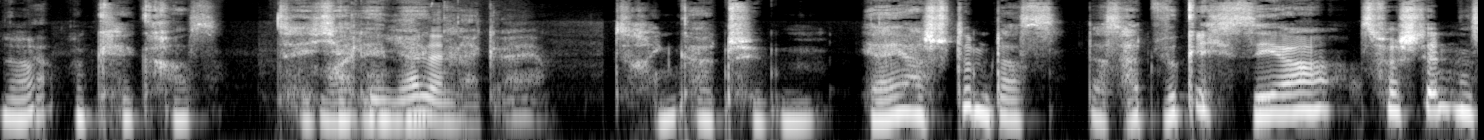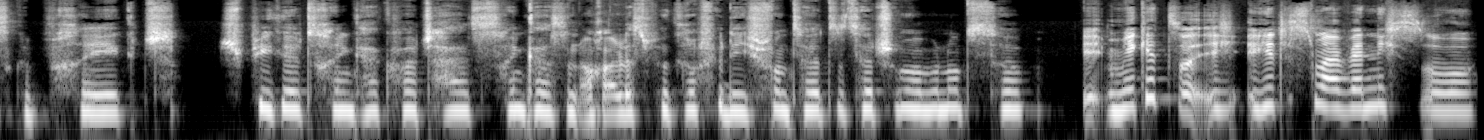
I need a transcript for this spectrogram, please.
Ja, ja. okay, krass. Martin Jelinek, ey. Trinkertypen. Ja, ja, stimmt. Das, das hat wirklich sehr das Verständnis geprägt. Spiegeltrinker, Quartalstrinker sind auch alles Begriffe, die ich von Zeit zu Zeit schon mal benutzt habe. Mir geht's so, ich, jedes Mal, wenn ich so,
